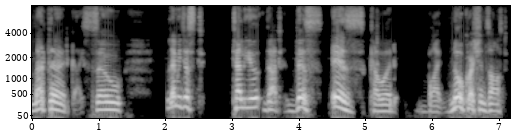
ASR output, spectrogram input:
method guys. So let me just tell you that this is covered by no questions asked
